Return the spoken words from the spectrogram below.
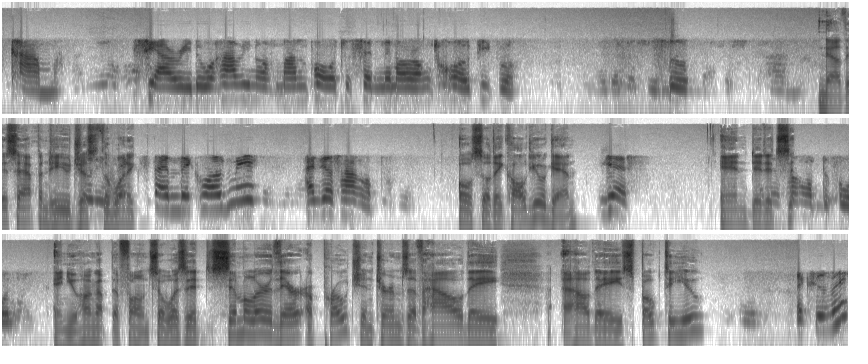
scam. CRA don't have enough manpower to send them around to call people. So, now this happened to you just so the, the one. Next time they called me, I just hung up. Oh, so they called you again? Yes. And did I it? just hung up the phone. And you hung up the phone. So was it similar their approach in terms of how they how they spoke to you? Excuse me.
